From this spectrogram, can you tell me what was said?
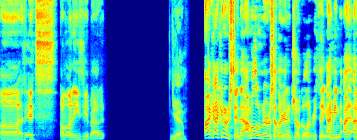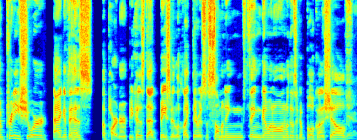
Uh, it's I'm uneasy about it. Yeah. I, I can understand that. I'm a little nervous how they're going to juggle everything. I mean, I, I'm pretty sure Agatha has a partner because that basement looked like there was a summoning thing going on where there was like a book on a shelf. Yeah.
